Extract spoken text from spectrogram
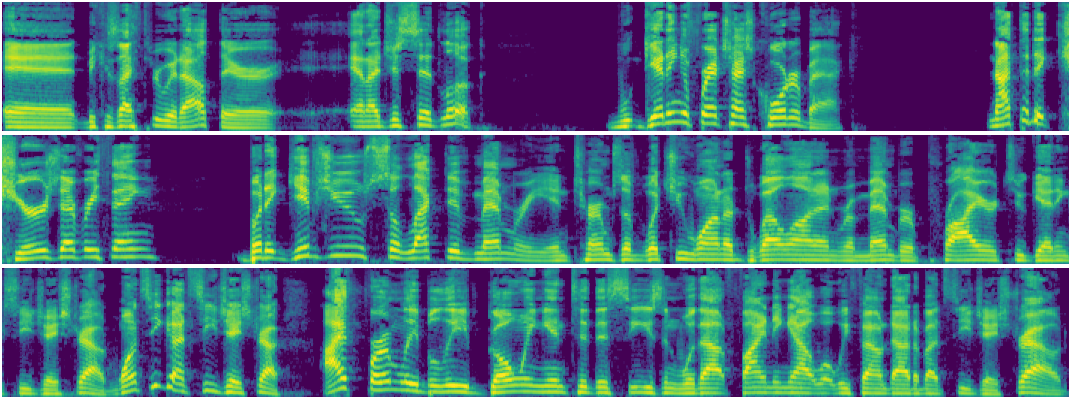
and because I threw it out there, and I just said, look, getting a franchise quarterback not that it cures everything, but it gives you selective memory in terms of what you want to dwell on and remember prior to getting CJ Stroud. Once he got CJ Stroud, I firmly believe going into this season without finding out what we found out about CJ Stroud,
